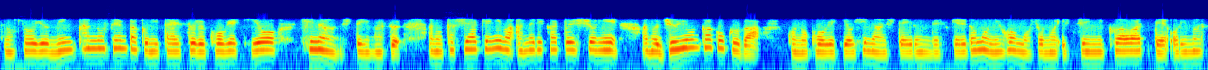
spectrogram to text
そのそういう民間の船舶に対する攻撃を非難しています。あの年明けにはアメリカと一緒にあの14カ国がこの攻撃を非難しているんですけれども、日本もその一員に加わっております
